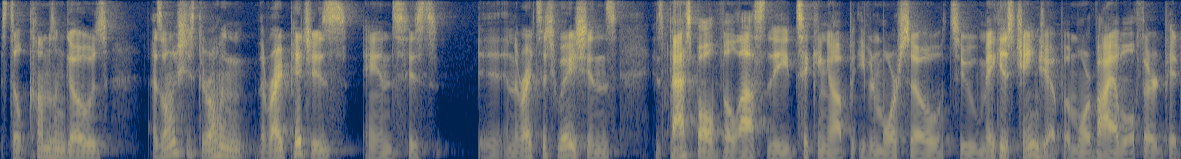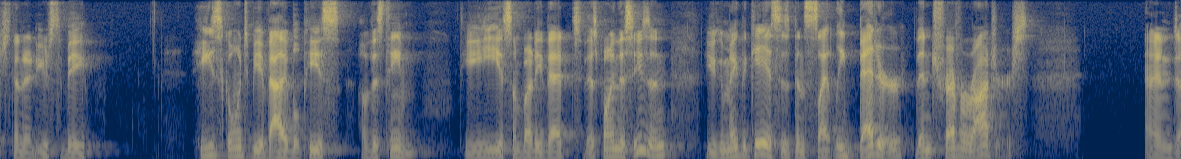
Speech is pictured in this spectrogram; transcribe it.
still comes and goes. As long as he's throwing the right pitches and his in the right situations, his fastball velocity ticking up even more so to make his changeup a more viable third pitch than it used to be. He's going to be a valuable piece of this team. He is somebody that, to this point in the season, you can make the case has been slightly better than Trevor Rogers. And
